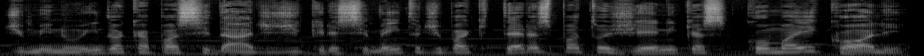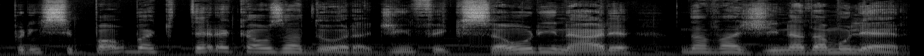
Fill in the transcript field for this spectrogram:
diminuindo a capacidade de crescimento de bactérias patogênicas como a E. coli, principal bactéria causadora de infecção urinária na vagina da mulher.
